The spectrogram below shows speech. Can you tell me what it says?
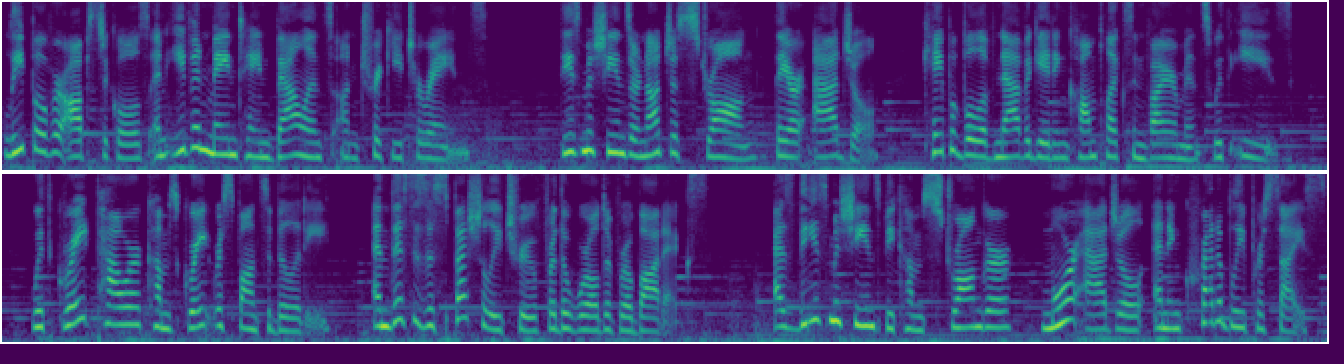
leap over obstacles, and even maintain balance on tricky terrains. These machines are not just strong, they are agile, capable of navigating complex environments with ease. With great power comes great responsibility, and this is especially true for the world of robotics. As these machines become stronger, more agile, and incredibly precise,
